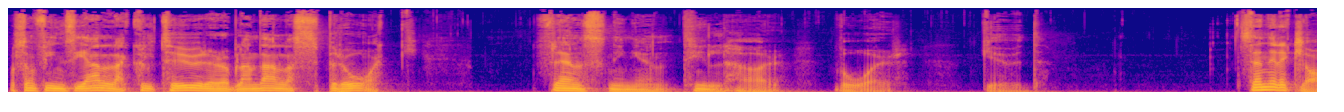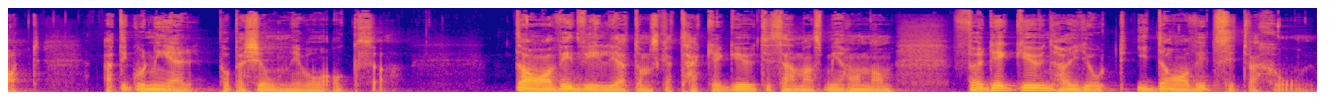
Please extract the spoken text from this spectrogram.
Och som finns i alla kulturer och bland alla språk. Frälsningen tillhör vår Gud. Sen är det klart att det går ner på personnivå också. David vill ju att de ska tacka Gud tillsammans med honom för det Gud har gjort i Davids situation.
